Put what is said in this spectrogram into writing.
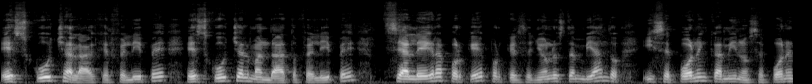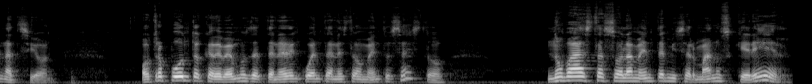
escucha al ángel. Felipe escucha el mandato. Felipe se alegra. ¿Por qué? Porque el Señor lo está enviando y se pone en camino, se pone en acción. Otro punto que debemos de tener en cuenta en este momento es esto. No basta solamente, mis hermanos, querer.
